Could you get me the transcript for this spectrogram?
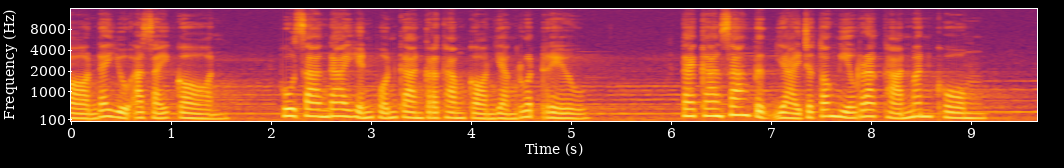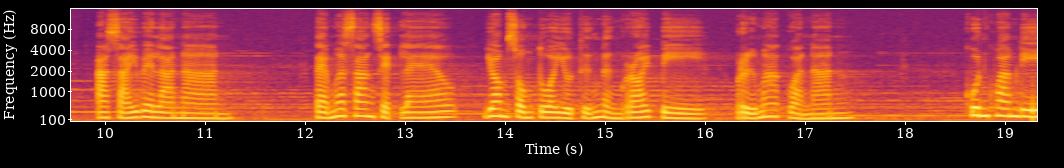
ก่อนได้อยู่อาศัยก่อน ผู้สร้างได้เห็นผลการกระทำก่อนอย่างรวดเร็ว แต่การสร้างตึกใหญ่จะต้องมีรากฐานมั่นคง อาศัยเวลานาน แต่เมื่อสร้างเสร็จแล้วย่อมทรงตัวอยู่ถึงหนึ่งร้อยปี หรือมากกว่านั้น คุณความดี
